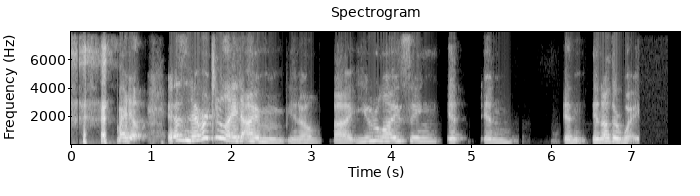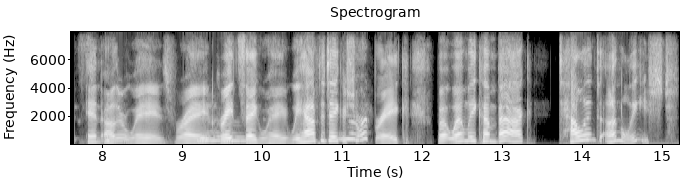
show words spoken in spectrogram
I know it's never too late. I'm, you know, uh, utilizing it in in in other ways. In other ways, right. Great segue. We have to take a Yeah. short break, but when we come back, Talent Unleashed.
